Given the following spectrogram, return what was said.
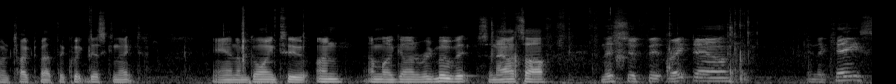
I talked about the quick disconnect. And I'm going to un I'm going to remove it. So now it's off. And this should fit right down in the case,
